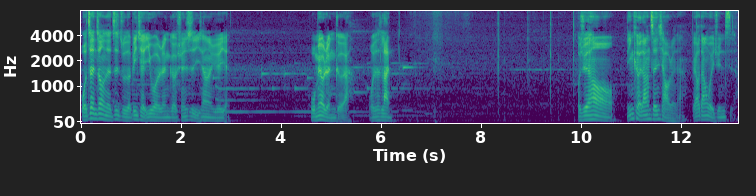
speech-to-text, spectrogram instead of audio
我郑重的、自主的，并且以我人格宣誓以上的约言。我没有人格啊，我就是烂。我觉得哈，宁可当真小人啊，不要当伪君子啊。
